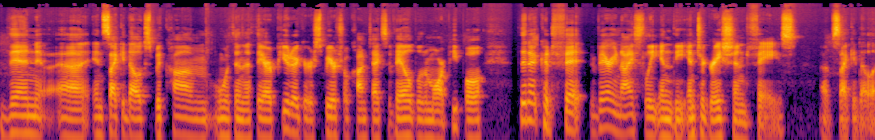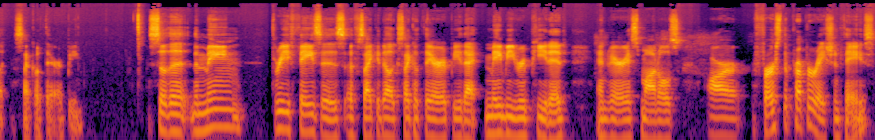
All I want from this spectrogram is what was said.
then uh, in psychedelics become within the therapeutic or spiritual context available to more people, then it could fit very nicely in the integration phase of psychedelic psychotherapy. So the, the main three phases of psychedelic psychotherapy that may be repeated in various models are first the preparation phase,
